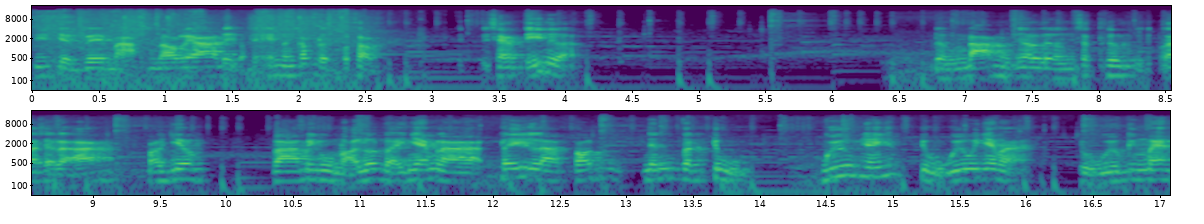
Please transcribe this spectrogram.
di chuyển về map Noria để có thể nâng cấp được một phẩm. Để xem tí nữa. Lượng đam cũng như là lượng sát thương của chúng ta sẽ là bao nhiêu? Và mình cũng nói luôn với anh em là đây là con nhân vật chủ Will nha anh chủ Will anh em ạ. À. chủ Will Kingman.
